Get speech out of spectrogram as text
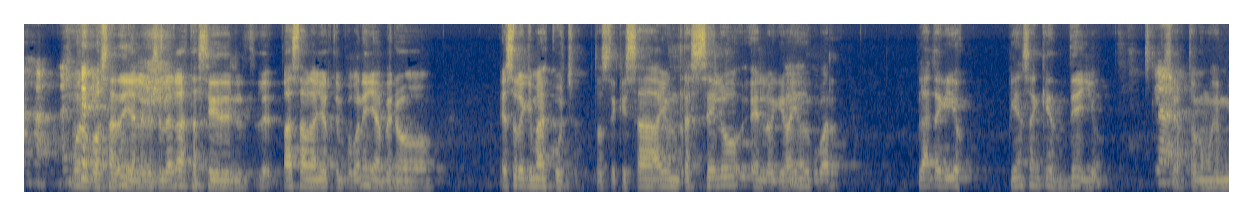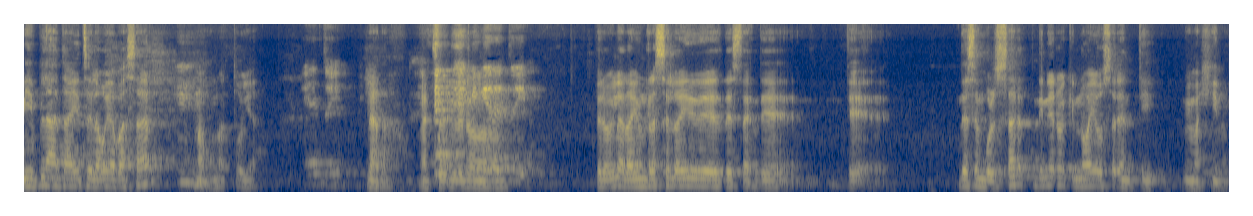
Ajá. Bueno, cosa de ella, lo que se le gasta, si pasa mayor tiempo con ella, pero eso es lo que más escucho. Entonces quizás hay un recelo en lo que vayan a ocupar plata que ellos piensan que es de ellos, Claro. ¿cierto? Como que mi plata ahí te la voy a pasar. No, no es tuya. Es tuyo. Claro. Pero, pero claro, hay un recelo ahí de, de, de- de desembolsar dinero que no vaya a usar en ti, me imagino.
